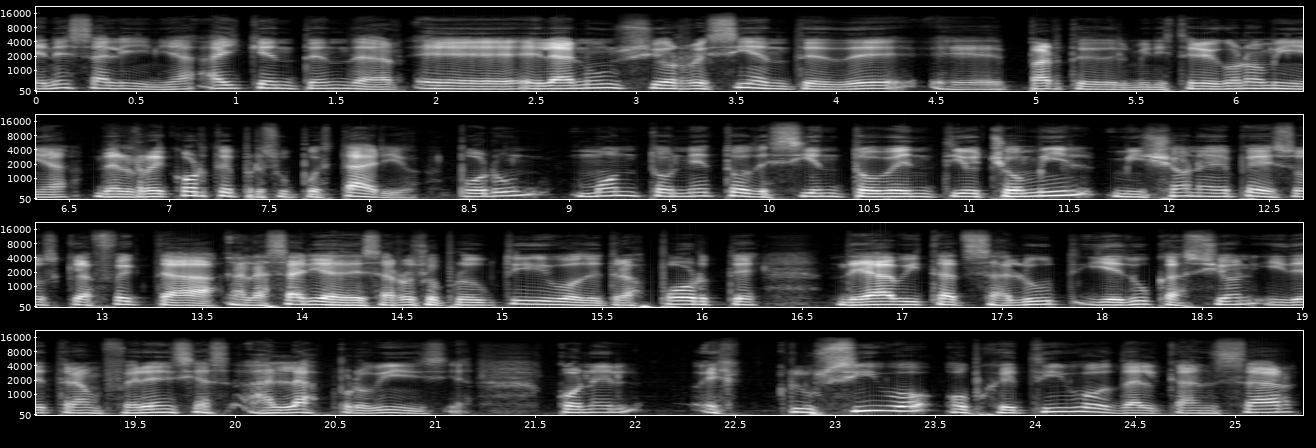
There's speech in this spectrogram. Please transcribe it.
en esa línea hay que entender eh, el anuncio reciente de eh, parte del Ministerio de Economía del recorte presupuestario por un monto neto de 128 mil millones de pesos que afecta a las áreas de desarrollo productivo, de transporte, de hábitat, salud y educación y de transferencias a las provincias, con el exclusivo objetivo de alcanzar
